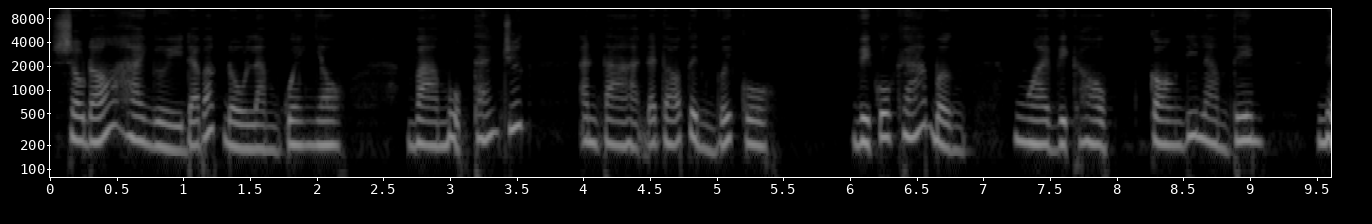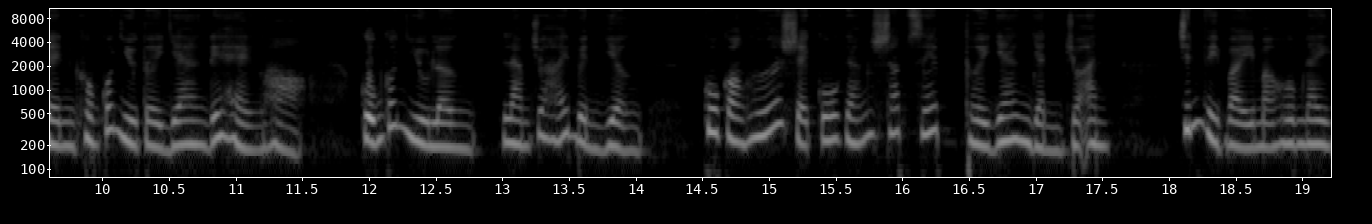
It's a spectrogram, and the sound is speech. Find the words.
Sau đó hai người đã bắt đầu làm quen nhau. Và một tháng trước, Anh ta đã tỏ tình với cô. Vì cô khá bận, Ngoài việc học còn đi làm thêm, Nên không có nhiều thời gian để hẹn họ Cũng có nhiều lần làm cho Hải Bình giận, Cô còn hứa sẽ cố gắng sắp xếp thời gian dành cho anh. Chính vì vậy mà hôm nay,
